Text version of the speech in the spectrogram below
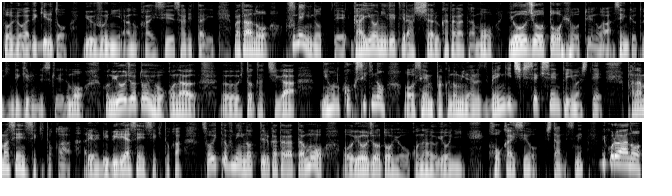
投票ができるというふうにあの改正されたり、またあの船に乗って外洋に出てらっしゃる方々も洋上投票というのが選挙の時にできるんですけれども、この洋上投票を行う人たちが日本の国籍の船舶のみならず便宜蓄積船といいまして、パナマ船籍とか、あるいはリベリア船籍とか、そういった船に乗っている方々も洋上投票を行うように法改正をしたんですね。でこれはあの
